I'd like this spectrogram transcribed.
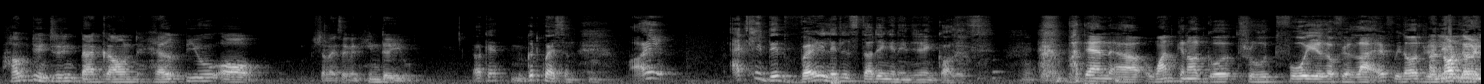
how did your engineering background help you, or shall I say, even hinder you? Okay. Good question. I actually did very little studying in engineering college. but then uh, one cannot go through four years of your life without really learn learning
